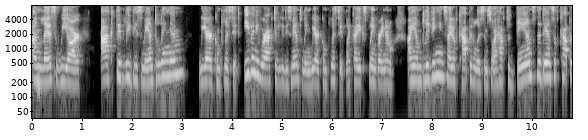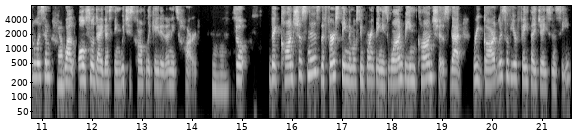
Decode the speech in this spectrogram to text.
Unless we are actively dismantling them we are complicit. Even if we're actively dismantling, we are complicit. Like I explained right now, I am living inside of capitalism, so I have to dance the dance of capitalism yeah. while also divesting, which is complicated and it's hard. Mm-hmm. So the consciousness, the first thing, the most important thing is one, being conscious that regardless of your faith adjacency,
